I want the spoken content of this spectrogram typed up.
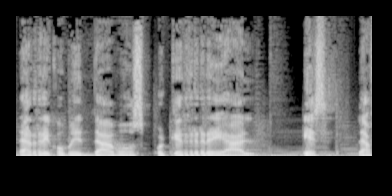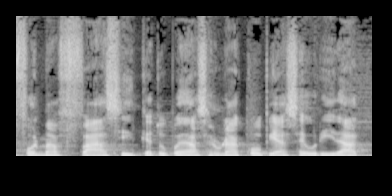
la recomendamos porque es real. Es la forma fácil que tú puedes hacer una copia de seguridad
